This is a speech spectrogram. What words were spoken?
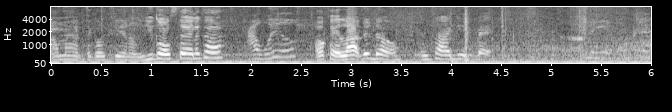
I'm gonna have to go get them. You gonna stay in the car? I will. Okay, lock the door until I get back. I mean, okay.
